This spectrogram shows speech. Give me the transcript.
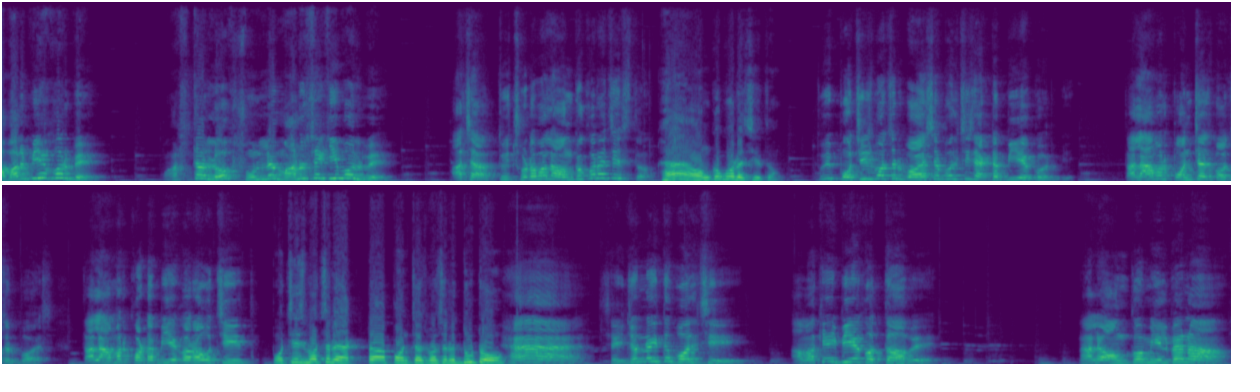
আবার বিয়ে করবে? পাঁচটা লোক শুনলে মানুষে কি বলবে? আচ্ছা তুই ছোটবেলায় অঙ্ক করেছিস তো? হ্যাঁ অঙ্ক করেছি তো। তুই পঁচিশ বছর বয়সে বলছিস একটা বিয়ে করবি। তাহলে আমার পঞ্চাশ বছর বয়স। তাহলে আমার কটা বিয়ে করা উচিত? পঁচিশ বছরে একটা পঞ্চাশ বছরে দুটো? হ্যাঁ সেই জন্যই তো বলছি। আমাকেই বিয়ে করতে হবে। নাহলে অঙ্ক মিলবে না।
